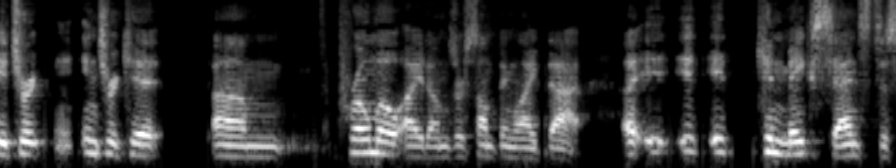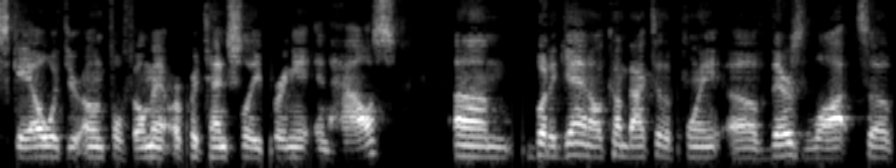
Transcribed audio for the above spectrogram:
intricate um, promo items or something like that, uh, it, it, it can make sense to scale with your own fulfillment or potentially bring it in house. Um, but again, I'll come back to the point of there's lots of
